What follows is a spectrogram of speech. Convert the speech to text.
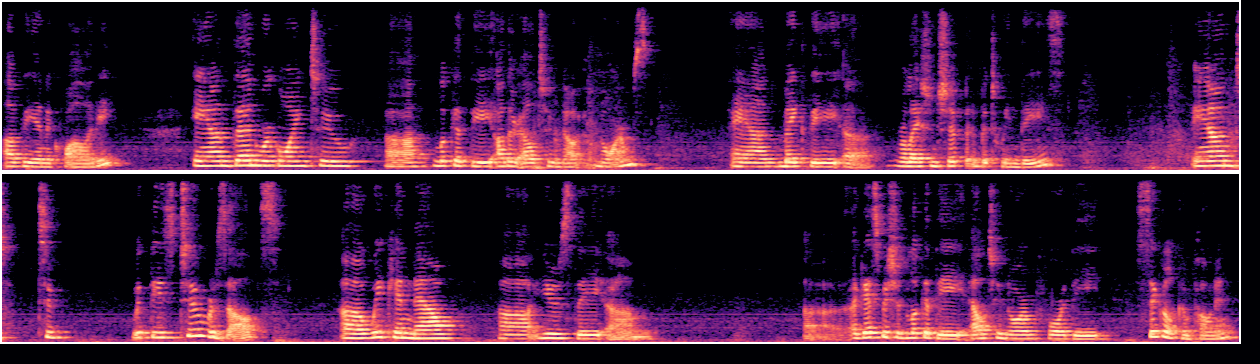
of the inequality. And then we're going to uh, look at the other L2 no norms and make the uh, relationship in between these. And to, with these two results, uh, we can now uh, use the, um, uh, I guess we should look at the L2 norm for the signal component.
